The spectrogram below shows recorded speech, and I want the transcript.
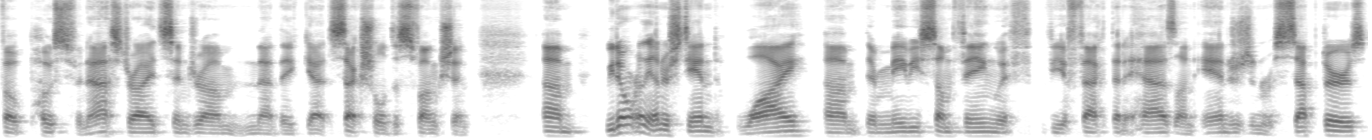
post finasteride syndrome, and that they get sexual dysfunction. Um, we don't really understand why. Um, there may be something with the effect that it has on androgen receptors,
